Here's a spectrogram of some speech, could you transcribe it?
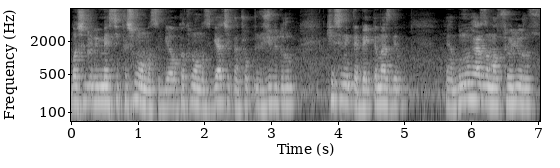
başında bir meslektaşın olması, bir avukatın olması gerçekten çok üzücü bir durum. Kesinlikle beklemezdim. Yani bunu her zaman söylüyoruz.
